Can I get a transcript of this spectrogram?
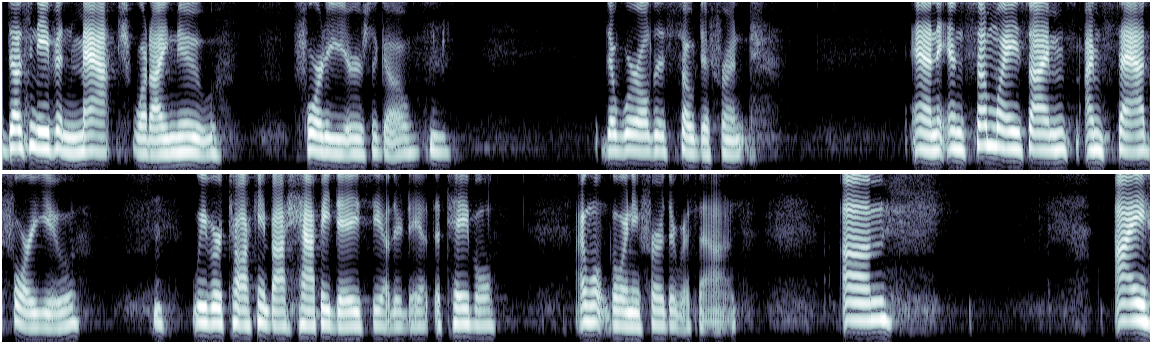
doesn't even match what I knew 40 years ago. The world is so different. And in some ways, I'm, I'm sad for you. We were talking about happy days the other day at the table. I won't go any further with that. Um, I,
